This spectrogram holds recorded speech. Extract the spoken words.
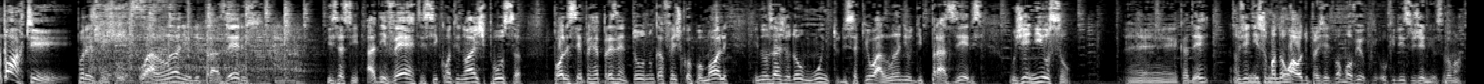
Esporte! Por exemplo, o Alânio de Prazeres disse assim, adverte, se continuar expulsa, Poli sempre representou, nunca fez corpo mole e nos ajudou muito, disse aqui o Alânio de Prazeres. O Genilson, é, cadê? O Genilson mandou um áudio pra gente, vamos ouvir o que, o que disse o Genilson, vamos lá.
